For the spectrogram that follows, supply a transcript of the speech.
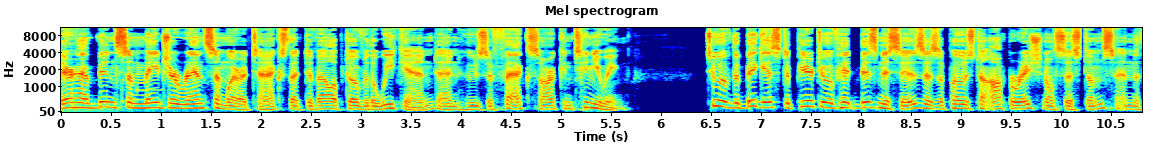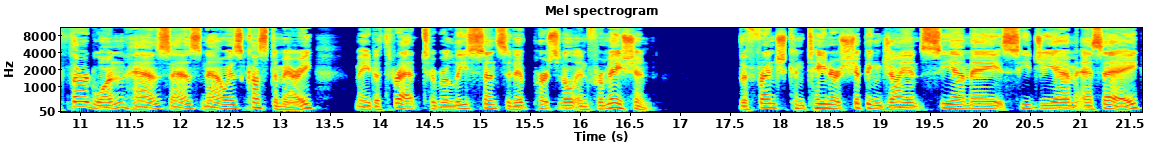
There have been some major ransomware attacks that developed over the weekend and whose effects are continuing. Two of the biggest appear to have hit businesses as opposed to operational systems, and the third one has, as now is customary, made a threat to release sensitive personal information. The French container shipping giant CMA CGM SA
